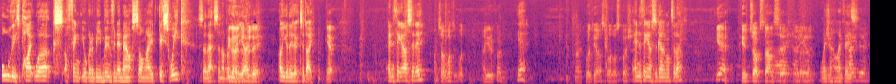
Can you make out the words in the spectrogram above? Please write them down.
All these pipe works, I think you're going to be moving them outside this week. So that's another you're video. Do today. Oh, you're going to do it today? Yep. Anything else in here? So what, what are you recording? Yeah. Right. What do you ask? What was the question? Anything else is going on today? Yeah, A few jobs downstairs. Hi, you? Where's your high vis? How you doing?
